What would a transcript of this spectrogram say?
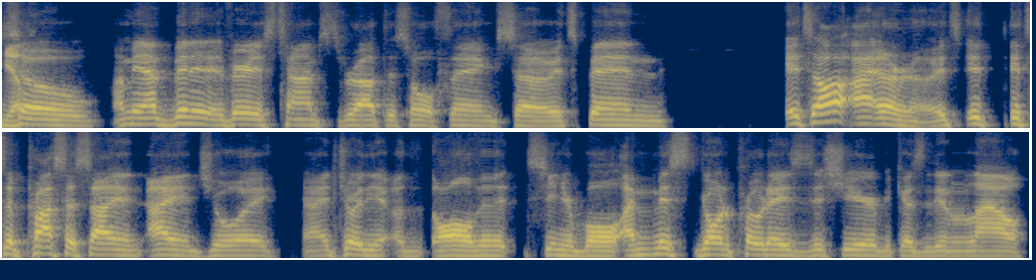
Yep. So, I mean, I've been in it at various times throughout this whole thing. So it's been, it's all, I don't know. It's, it, it's a process I, I enjoy. I enjoy the, all of it. Senior Bowl. I missed going to pro days this year because they didn't allow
